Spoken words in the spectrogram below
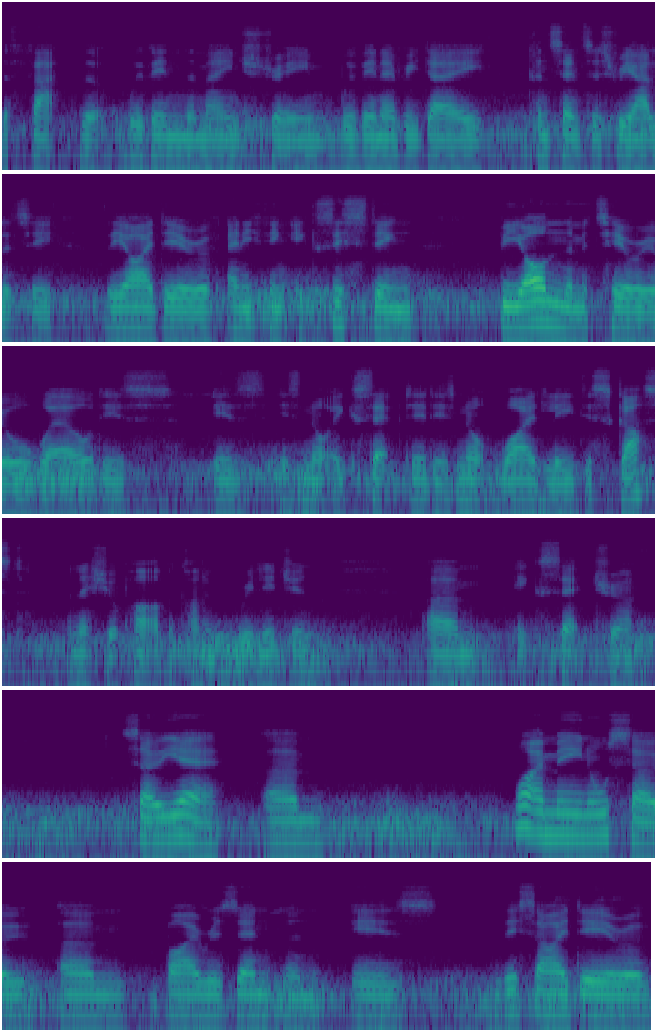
the fact that within the mainstream, within everyday consensus reality, the idea of anything existing beyond the material world is is is not accepted, is not widely discussed unless you're part of a kind of religion, um, etc. So yeah, um, what I mean also um, by resentment is this idea of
